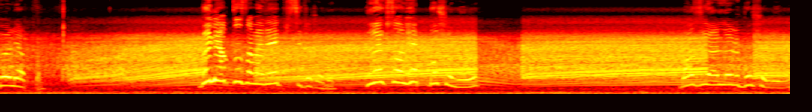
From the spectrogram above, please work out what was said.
böyle yapma. Böyle yaptığı zaman hep sinir oluyor. Direksiyon hep boş oluyor. Boş oluyor.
